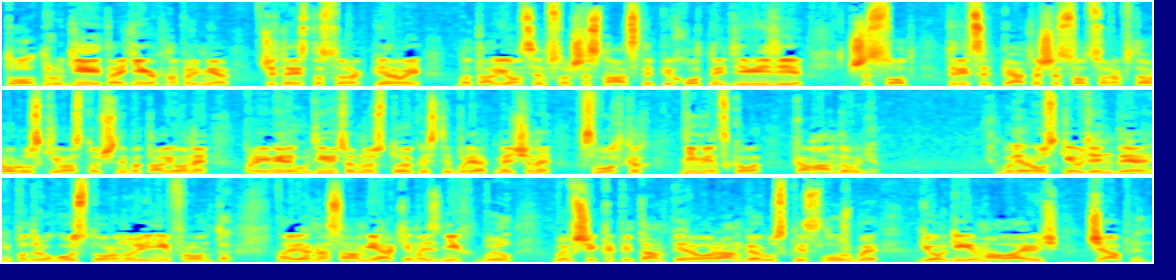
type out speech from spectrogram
то другие, такие как, например, 441-й батальон 716-й пехотной дивизии, 635-й, 642-й русские восточные батальоны проявили удивительную стойкость и были отмечены в сводках немецкого командования. Были русские в день Д и по другую сторону линии фронта. Наверное, самым ярким из них был бывший капитан первого ранга русской службы Георгий Ермолаевич Чаплин.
